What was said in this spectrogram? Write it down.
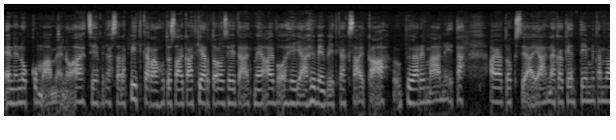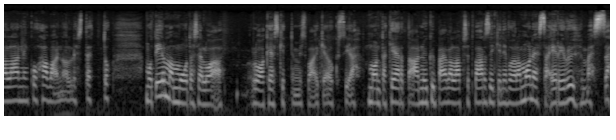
ennen nukkumaan menoa. Että siihen pitäisi saada pitkä rauhoitusaika, että kertoo siitä, että meidän aivoihin jää hyvin pitkäksi aikaa pyörimään niitä ajatuksia ja näkökenttiin, mitä me ollaan niin kuin havainnollistettu. Mutta ilman muuta se luo, luo keskittymisvaikeuksia monta kertaa. Nykypäivän lapset varsinkin niin voi olla monessa eri ryhmässä.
